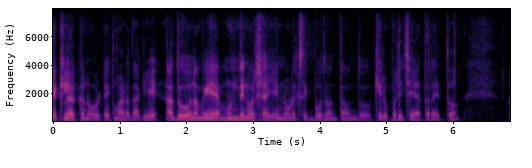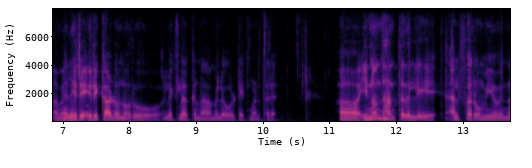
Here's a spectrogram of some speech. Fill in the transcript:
ಲೆಕ್ಲರ್ಕನ್ನು ಓವರ್ಟೇಕ್ ಮಾಡೋದಾಗ್ಲಿ, ಅದು ನಮಗೆ ಮುಂದಿನ ವರ್ಷ ಏನ್ ನೋಡಕ್ ಸಿಗ್ಬೋದು ಅಂತ ಒಂದು ಕಿರು ಪರಿಚಯ ತರ ಇತ್ತು. ಆಮೇಲೆ ರಿಕಾರ್ಡೋನವರು ಲೆಕ್ಲರ್ಕನ್ನ ಆಮೇಲೆ ಓವರ್ಟೇಕ್ ಮಾಡ್ತಾರೆ. ಇನ್ನೊಂದು ಹಂತದಲ್ಲಿ ಆಲ್ಫಾ ರೋಮಿಯೋವಿನ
